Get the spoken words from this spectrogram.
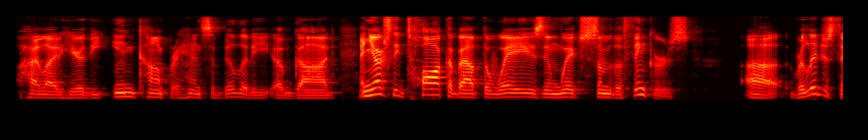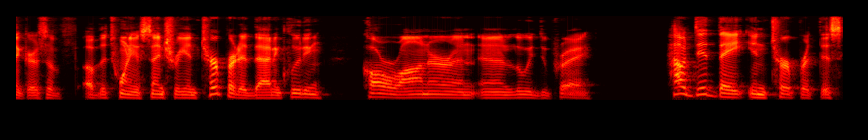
highlight here the incomprehensibility of God. And you actually talk about the ways in which some of the thinkers uh, religious thinkers of, of the 20th century interpreted that, including Karl Rahner and, and Louis Dupre. How did they interpret this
